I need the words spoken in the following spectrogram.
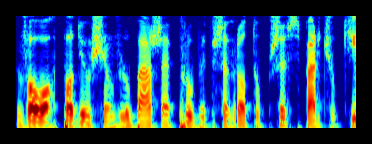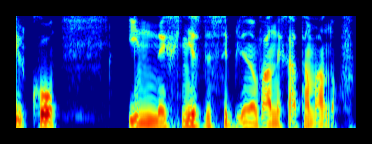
Wołoch podjął się w Lubarze próby przewrotu przy wsparciu kilku innych niezdyscyplinowanych atamanów.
